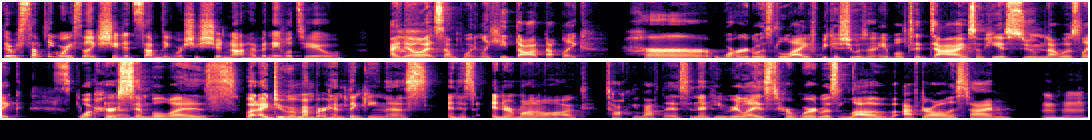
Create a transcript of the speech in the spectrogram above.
There was something where he said like she did something where she should not have been able to. I know at some point, like he thought that like her word was life because she wasn't able to die, so he assumed that was like what her Good. symbol was. But I do remember him thinking this in his inner monologue, talking about this, and then he realized her word was love after all this time. Mm-hmm.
